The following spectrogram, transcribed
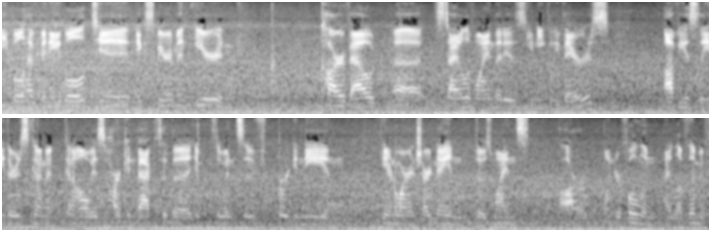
people have been able to experiment here and carve out a style of wine that is uniquely theirs. Obviously, there's gonna gonna always harken back to the influence of Burgundy and Pinot Noir and Chardonnay, and those wines are wonderful, and I love them. If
